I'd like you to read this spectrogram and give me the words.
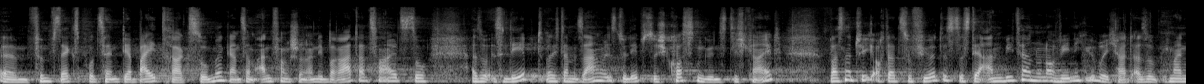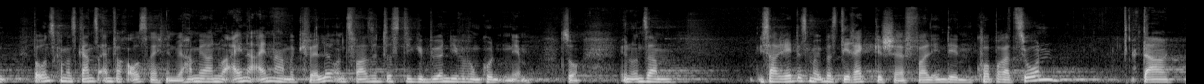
ähm, 5, 6 Prozent der Beitragssumme ganz am Anfang schon an die Berater zahlst. So. Also es lebt, was ich damit sagen will, ist, du lebst durch Kostengünstigkeit, was natürlich auch dazu führt, ist, dass der Anbieter nur noch wenig übrig hat. Also ich meine, bei uns kann man es ganz einfach ausrechnen. Wir haben ja nur eine Einnahmequelle und zwar sind das die Gebühren, die wir vom Kunden nehmen. So, in unserem ich sage, rede jetzt mal über das Direktgeschäft, weil in den Kooperationen, da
